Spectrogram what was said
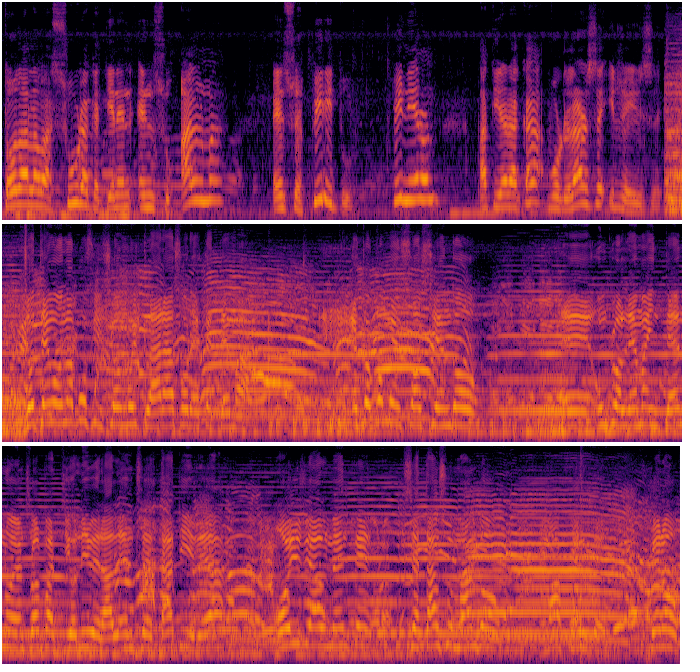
toda la basura que tienen en su alma, en su espíritu, vinieron a tirar acá, burlarse y reírse. Yo tengo una posición muy clara sobre este tema. Esto comenzó siendo eh, un problema interno dentro del Partido Liberal entre Tati y Bea. Hoy realmente se están sumando más gente, pero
